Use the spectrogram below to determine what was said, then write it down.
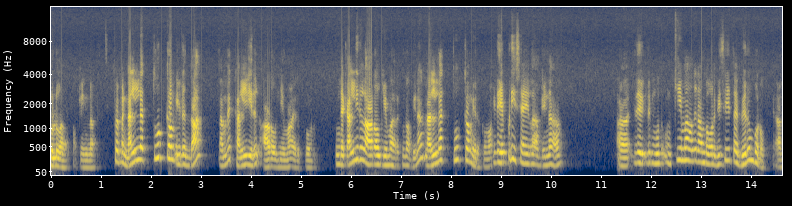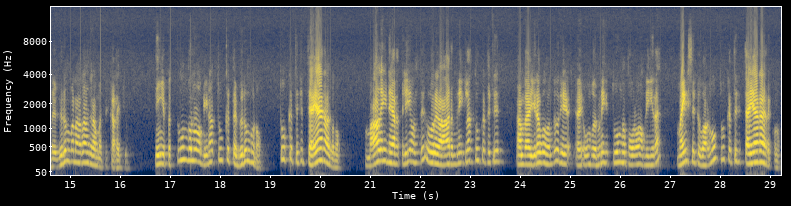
சொல்லுவாங்க. ஓகேங்களா? ஸோ இப்போ நல்ல தூக்கம் இருந்தா நம்ம கல்லீரல் ஆரோக்கியமா இருக்கும். இந்த கல்லீரல் ஆரோக்கியமா இருக்கணும் அப்படின்னா நல்ல தூக்கம் இருக்கும். இதை எப்படி செய்யலாம் அப்படின்னா இது இதுக்கு மு- வந்து நம்ம ஒரு விஷயத்தை விரும்பணும். அதை விரும்பினாதான் அது நமக்கு கிடைக்கும். நீங்கள் இப்போ தூங்கணும் அப்படின்னா தூக்கத்தை விரும்பணும். தூக்கத்துக்கு தயாராகணும். மாலை நேரத்திலேயே வந்து ஒரு ஆறு மணிக்கெலாம் தூக்கத்துக்கு நம்ம இரவு வந்து ஒரு ஒன்பது மணிக்கு தூங்க போகிறோம் அப்படிங்கிற மைண்ட் செட் வரணும். தூக்கத்துக்கு தயாராக இருக்கணும்.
